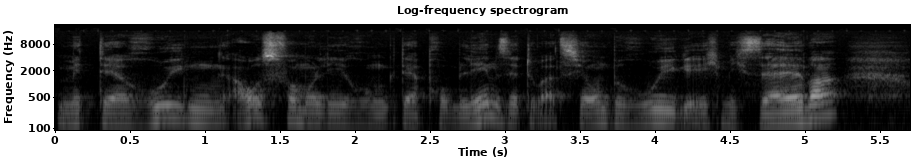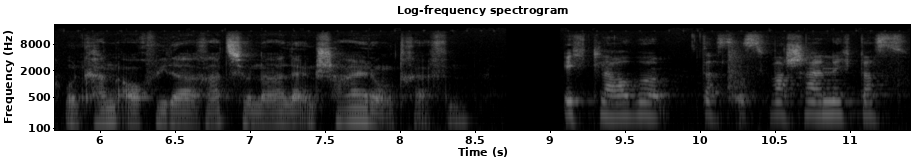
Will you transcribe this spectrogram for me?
Mit der ruhigen Ausformulierung der Problemsituation beruhige ich mich selber und kann auch wieder rationale Entscheidungen treffen. Ich glaube, das ist wahrscheinlich das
